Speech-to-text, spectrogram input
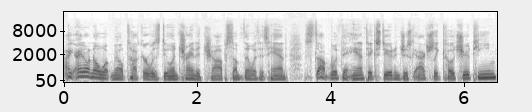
I, I don't know what Mel Tucker was doing, trying to chop something with his hand. Stop with the antics, dude, and just actually coach your team.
